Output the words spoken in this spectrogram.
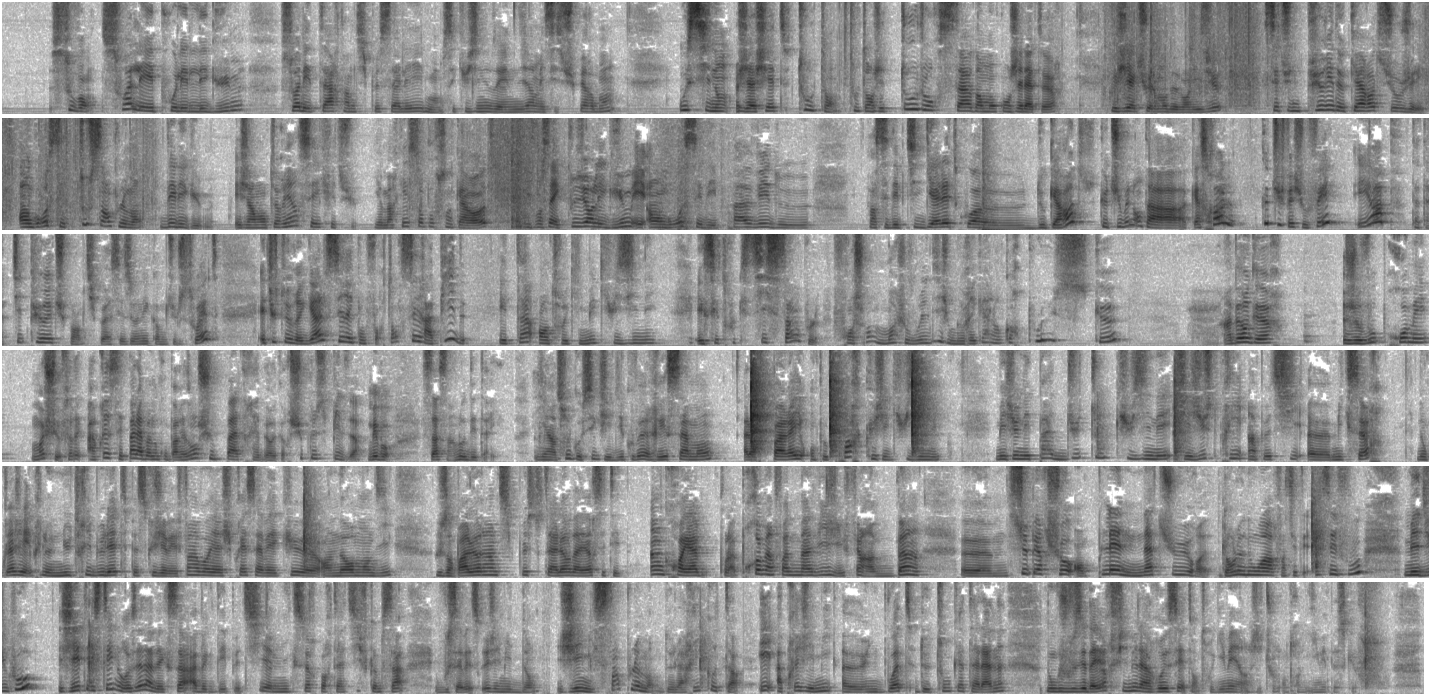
souvent soit les poêlés de légumes, soit les tartes un petit peu salées. Bon, c'est cuisiné, vous allez me dire, mais c'est super bon. Ou sinon, j'achète tout le temps, tout le temps, j'ai toujours ça dans mon congélateur que j'ai actuellement devant les yeux, c'est une purée de carottes surgelées. En gros, c'est tout simplement des légumes. Et j'invente rien, c'est écrit dessus. Il y a marqué 100% carottes. Ils font ça avec plusieurs légumes et en gros, c'est des pavés de. Enfin, c'est des petites galettes quoi euh, de carottes que tu mets dans ta casserole, que tu fais chauffer et hop, t'as ta petite purée. Tu peux un petit peu assaisonner comme tu le souhaites et tu te régales. C'est réconfortant, c'est rapide et t'as entre guillemets cuisiné. Et ces trucs si simples, franchement, moi je vous le dis, je me régale encore plus que un burger. Je vous promets. Moi, je suis. Après, c'est pas la bonne comparaison. Je suis pas très burger. Je suis plus pizza. Mais bon, ça, c'est un autre détail. Il y a un truc aussi que j'ai découvert récemment. Alors, pareil, on peut croire que j'ai cuisiné. Mais je n'ai pas du tout cuisiné. J'ai juste pris un petit euh, mixeur. Donc là, j'avais pris le Nutribullet parce que j'avais fait un voyage presse avec eux euh, en Normandie. Je vous en parlerai un petit peu plus tout à l'heure. D'ailleurs, c'était incroyable. Pour la première fois de ma vie, j'ai fait un bain euh, super chaud en pleine nature, dans le noir, enfin c'était assez fou. Mais du coup, j'ai testé une recette avec ça, avec des petits euh, mixeurs portatifs comme ça. Vous savez ce que j'ai mis dedans? J'ai mis simplement de la ricotta et après j'ai mis euh, une boîte de thon catalane. Donc je vous ai d'ailleurs filmé la recette entre guillemets, hein. j'ai toujours entre guillemets parce que...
